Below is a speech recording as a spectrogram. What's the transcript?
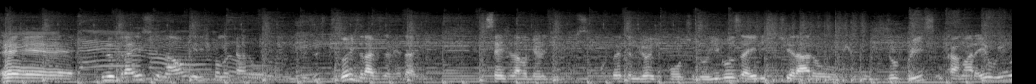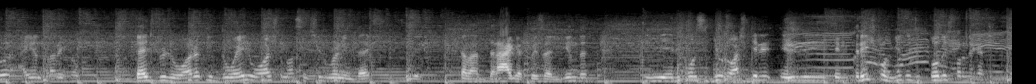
é, e no drive final eles colocaram dois drives, na verdade. O Saints estava ganhando de 50 milhões de pontos do Eagles, aí eles tiraram Drew Brees, o Camara e o Ingram, aí entraram em campo Ted Bridgewater e Dwayne Washington, nosso antigo running back, aquela draga, coisa linda. E ele conseguiu, eu acho que ele, ele teve três corridas e todas foram negativas.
